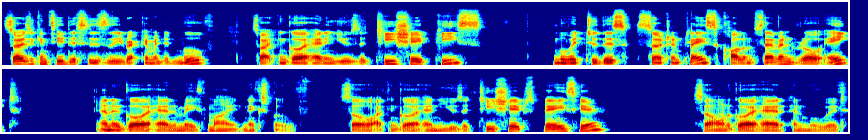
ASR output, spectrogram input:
So as you can see, this is the recommended move. So I can go ahead and use the T-shaped piece, move it to this certain place, column 7, row 8, and then go ahead and make my next move. So I can go ahead and use a T-shaped space here so I want to go ahead and move it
